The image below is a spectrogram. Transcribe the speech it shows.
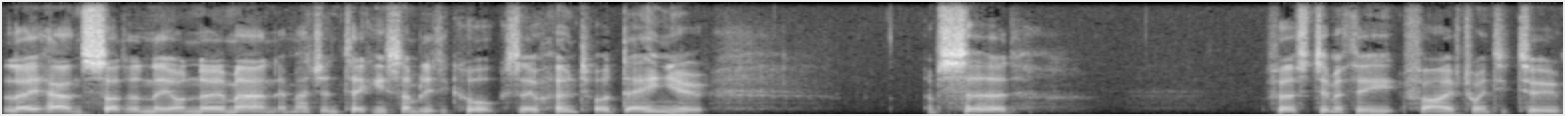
lay hands suddenly on no man. Imagine taking somebody to court because they won't ordain you. Absurd. 1 Timothy 5:22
